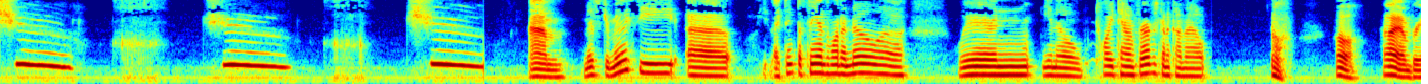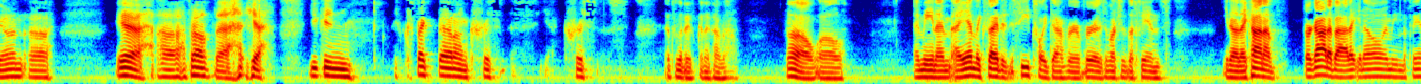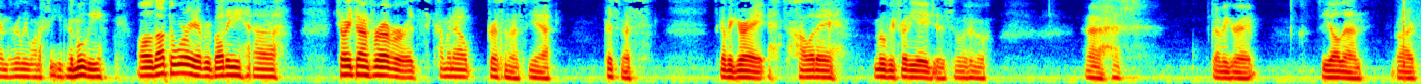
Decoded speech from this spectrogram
Choo. Choo. Choo. Um, Mr. Moosey, uh, I think the fans want to know, uh, when, you know, Toy Town Forever is going to come out. Oh, oh, hi, I'm Brian. Uh, yeah, uh, about that, yeah. You can expect that on Christmas. Yeah, Christmas. That's when it's to come out. Oh, well. I mean, I'm, I am excited to see Toy Town Forever as much as the fans, you know, they kind of forgot about it, you know. I mean, the fans really want to see the movie. Well, not to worry, everybody. Uh, Toy Town Forever. It's coming out Christmas. Yeah, Christmas. It's gonna be great. It's a holiday movie for the ages. Woohoo! Uh, it's, it's gonna be great. See y'all then. Bye.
